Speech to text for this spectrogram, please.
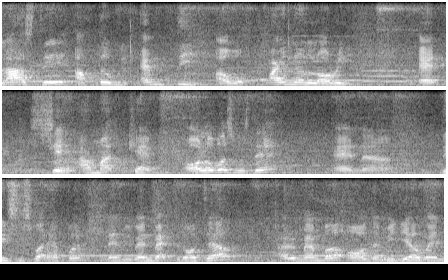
last day after we empty our final lorry at Sheikh Ahmad camp. All of us was there and uh, this is what happened. And then we went back to the hotel. I remember all the media went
